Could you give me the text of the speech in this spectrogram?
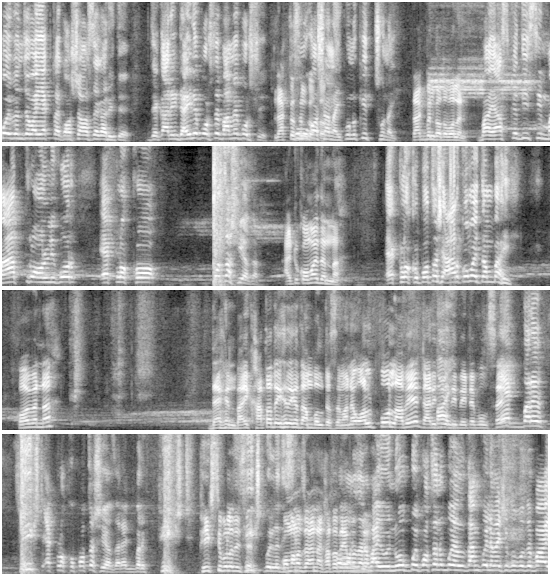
কইবেন যে ভাই একটা ঘষা আছে গাড়িতে। যে গাড়ি ডাইরে পড়ছে বামে পড়ছে। কোনো ঘষা নাই কোনো কিচ্ছু নাই। রাখবেন কত বলেন? ভাই আজকে দিছি মাত্র অনলি ফর এক লক্ষ পঁচাশি হাজার। একটু কমাই দেন না। এক লক্ষ পঁচাশি আর কমাইতাম ভাই। কমাবেন না? দেখেন ভাই খাতা দেখে দেখে দাম বলতেছে। মানে অল্প লাভে গাড়ি দিয়ে দিবে এটা বলছে। একবারে ফিক্সড এক লক্ষ পঁচাশি হাজার একবারে ফিক্সড ফিক্সড বলে দিছে। ফিক্সড বলে কমানো যায় না খাতা দেখে কমানো যায় না। ভাই ওই নব্বই পঁচানব্বই হাজার দাম কইলে ভাই সে কইবো যে ভাই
